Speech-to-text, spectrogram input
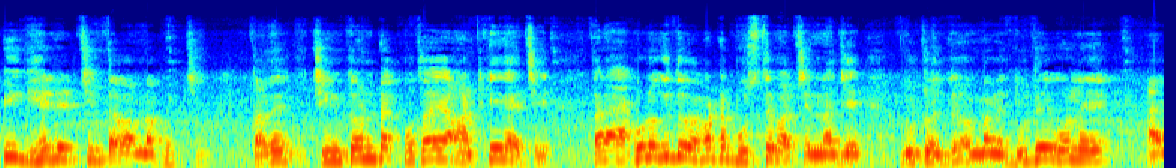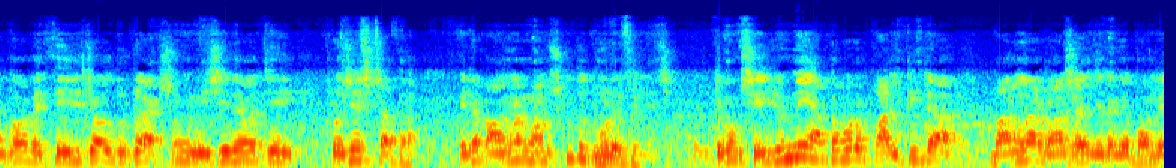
পিগ হেডেড চিন্তা ভাবনা করছে। তাদের চিন্তনটা কোথায় আটকে গেছে, তারা এখনও কিন্তু ব্যাপারটা বুঝতে পারছেন না যে দুটো মানে দুধে গলে একভাবে তেল জল দুটো একসঙ্গে মিশিয়ে দেওয়ার যে প্রচেষ্টাটা, এটা বাংলার মানুষ কিন্তু ধরে ফেলেছে। এবং সেই জন্যই এত বড় পাল্টিটা বাংলার ভাষায় যেটাকে বলে,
